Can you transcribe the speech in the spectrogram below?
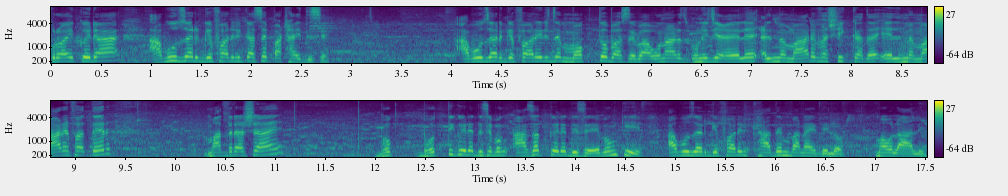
ক্রয় কইরা আবুজার গেফারির কাছে পাঠাই দিছে। আবুজার গেফারির যে মক্তব আছে বা ওনার, উনি যে এলে, এলমে মারেফা শিক্ষা দেয়, এলমে মারেফাতের মাদ্রাসায় ভর্তি করে দিছে এবং আজাদ করে দিছে এবং কি আবুজার গেফারির খাদেম বানাই দিল মাওলা আলী।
